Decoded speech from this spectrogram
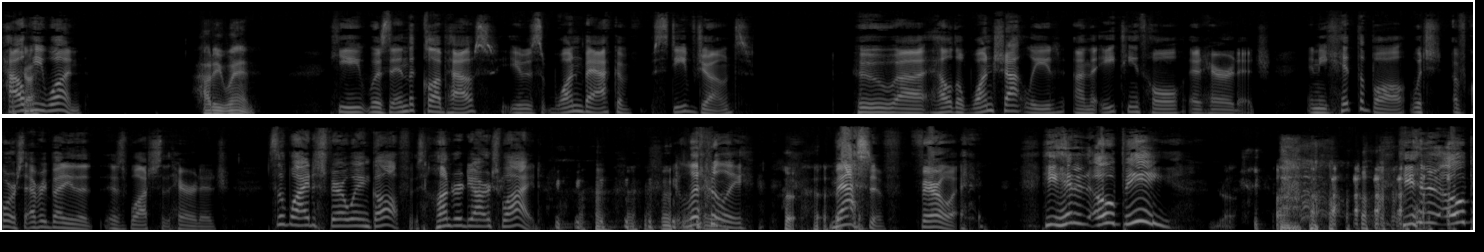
How Okay. he won. How do you win? He was in the clubhouse. He was one back of Steve Jones, who uh, held a one shot lead on the 18th hole at Heritage. And he hit the ball, which, of course, everybody that has watched the Heritage, it's the widest fairway in golf. It's 100 yards wide. Literally massive fairway. He hit an OB. he hit an OB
